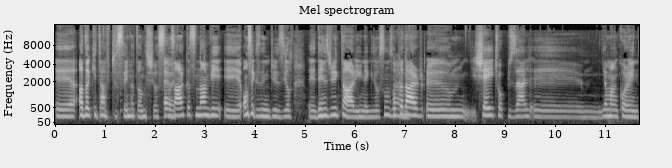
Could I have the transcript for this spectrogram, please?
e, ada kitapçısıyla tanışıyorsunuz. Evet. Arkasından bir e, 18. yüzyıl e, denizcilik tarihine gidiyorsunuz. O evet. kadar e, şey çok güzel e, Yaman Kore'nin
